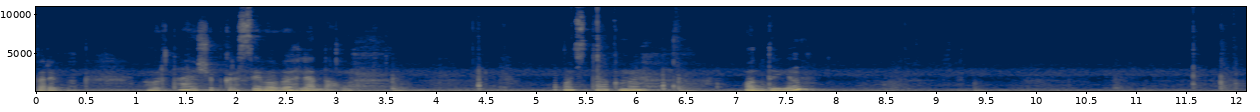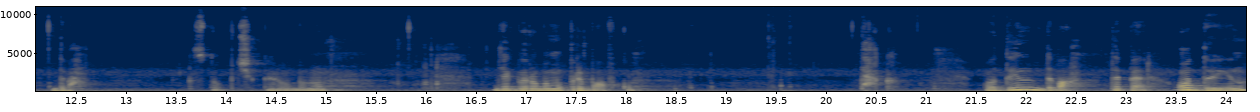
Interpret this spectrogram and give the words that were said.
перегортаю, щоб красиво виглядало. Ось так ми один. Два. Стопчики робимо. Якби робимо прибавку. Так. Один, два. Тепер один.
